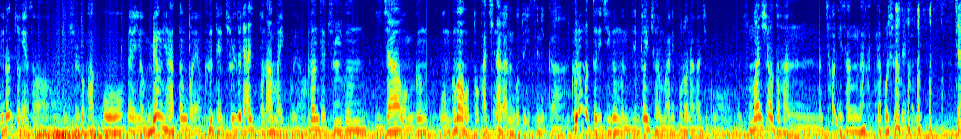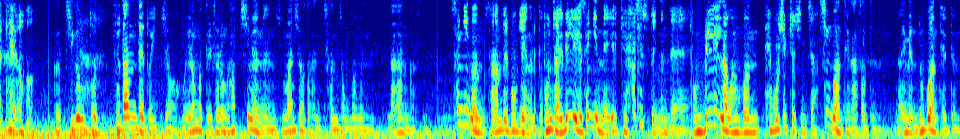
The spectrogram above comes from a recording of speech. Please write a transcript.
이런 쪽에서 대출도 받고 네, 연명해왔던 거예요. 그 대출들이 아직도 남아 있고요. 그런 대출금, 이자, 원금, 원금하고 또 같이 나가는 것도 있으니까 그런 것들이 지금은 이제 덩이처럼 많이 불어나가지고 숨만 쉬어도 한 천 이상 나간다 보시면 될 겁니다. 제가요. 그 지금 또 주담대도 있죠. 뭐 이런 것들 저런 거 합치면은 숨만 쉬어도 한 천 정도는 나가는 것 같습니다. 생긴 건 사람들 보기에는 돈 잘 빌리게 생겼네. 이렇게 하실 수도 있는데 돈 빌리려고 한번 해보십시오 진짜. 친구한테 가서든 아니면 누구한테든.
